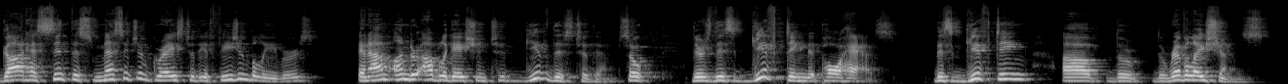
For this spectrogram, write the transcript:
God has sent this message of grace to the Ephesian believers, and I'm under obligation to give this to them. So there's this gifting that Paul has, this gifting of the, the revelations,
